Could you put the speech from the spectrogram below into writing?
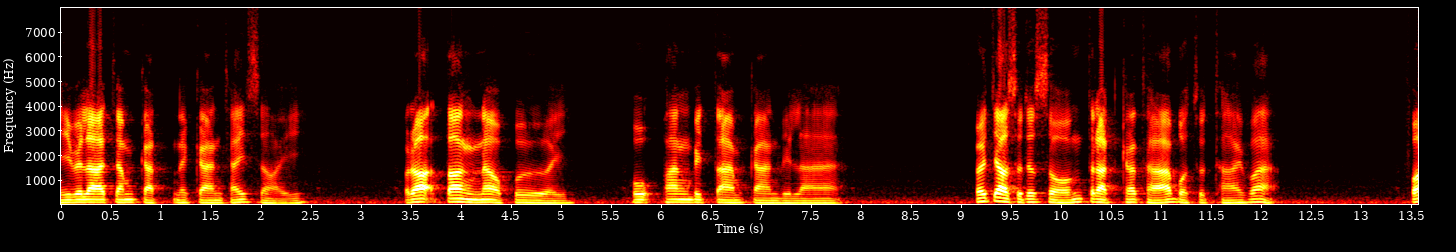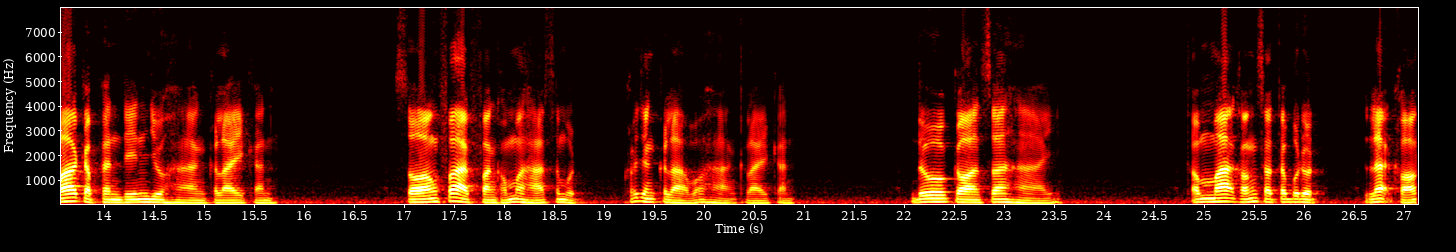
มีเวลาจำกัดในการใช้สอย เพราะต้องเน่าเปื่อยผุพังไปตามกาลเวลา พระเจ้าสุตโสมตรัสคาถาบทสุดท้ายว่า ฟ้ากับแผ่นดินอยู่ห่างไกลกัน สองฝากฝั่งของมหาสมุทรเขายังกล่าวว่าห่างไกลกัน ดูก่อนสหาย ธรรมะของสัตบุรุษและของ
